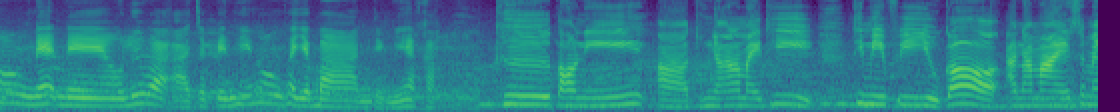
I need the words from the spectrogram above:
ห้องแนะแนว หรือว่าอาจจะเป็นที่ห้องพยาบาลอย่างนี้ค่ะ คือตอนนี้อ่าถุงยางอนามัยที่ที่มีฟรีอยู่ก็อนามัยใช่ไหม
